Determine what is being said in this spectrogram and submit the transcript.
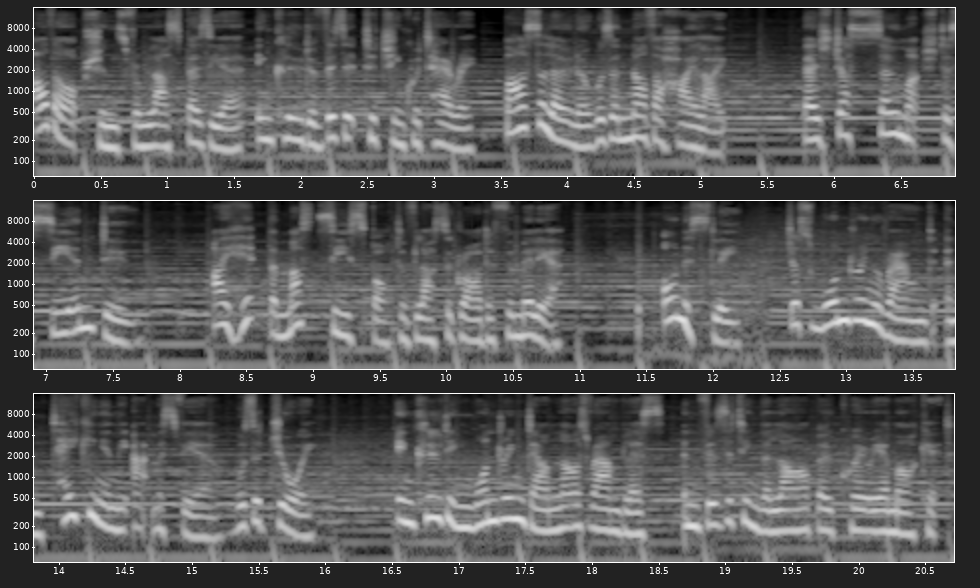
Other options from La Spezia include a visit to Cinque Terre. Barcelona was another highlight. There's just so much to see and do. I hit the must-see spot of La Sagrada Familia. Honestly, just wandering around and taking in the atmosphere was a joy, including wandering down Las Ramblas and visiting the La Boqueria market.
